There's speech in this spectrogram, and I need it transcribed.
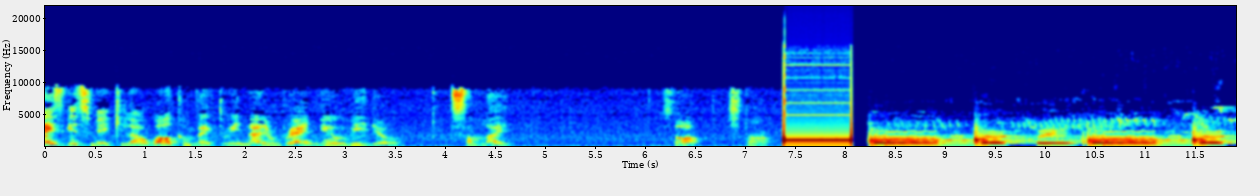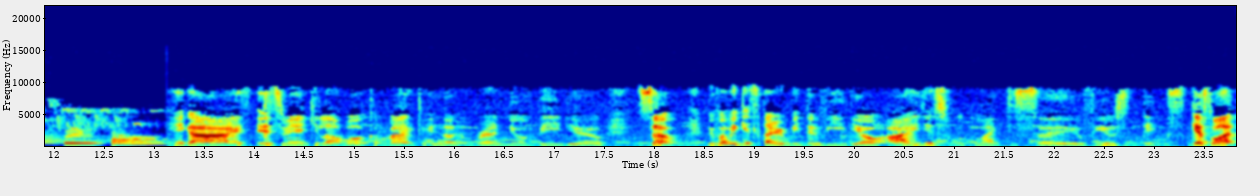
guys, it's Mekila. Welcome back to another brand new video. Sunlight. Stop. Stop. Hey guys, it's Mekila. Welcome back to another brand new video. So, before we get started with the video, I just would like to say a few things. Guess what?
